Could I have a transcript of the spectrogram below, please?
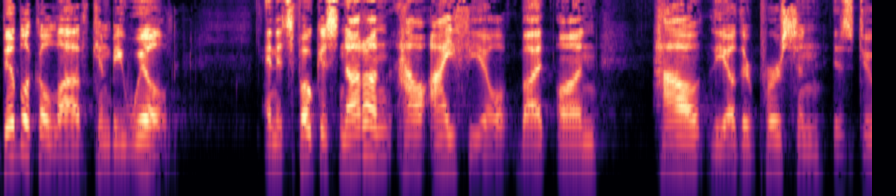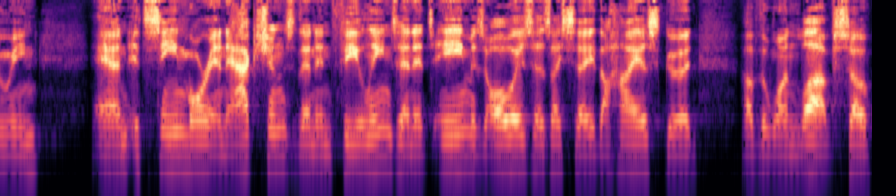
biblical love can be willed. And it's focused not on how I feel, but on how the other person is doing and it's seen more in actions than in feelings, and its aim is always, as I say, the highest good of the one loved. So,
